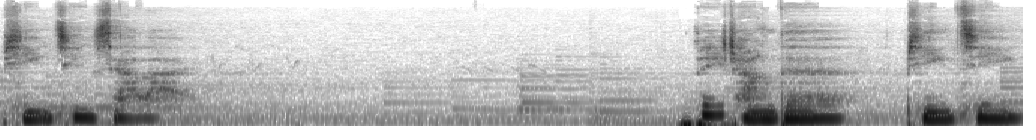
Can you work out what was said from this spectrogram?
平静下来，非常的平静。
